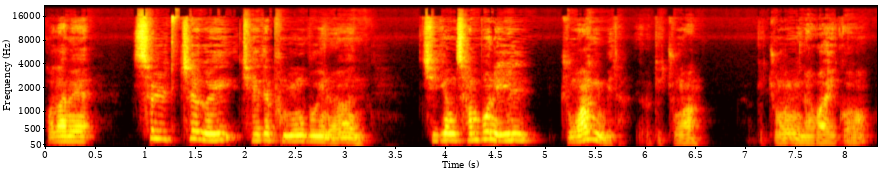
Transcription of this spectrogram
그 다음에 설척의 최대 풍용 부위는 지경 3분의 1 중앙입니다. 이렇게 중앙, 이렇게 중앙이 나와 있고,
